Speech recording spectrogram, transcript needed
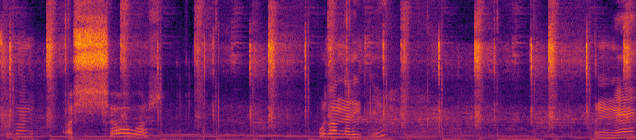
Şuradan aşağı var. Buradan nereye gidiyor? Bu ne?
